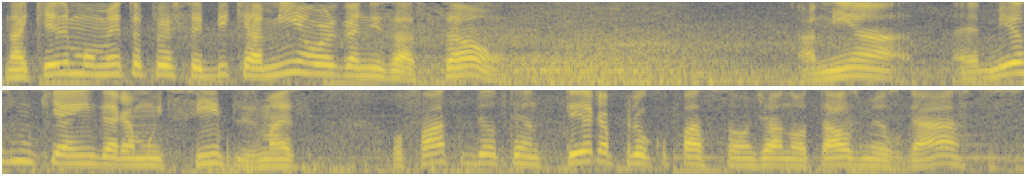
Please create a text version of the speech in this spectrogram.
Naquele momento eu percebi que a minha organização, a minha, é, mesmo que ainda era muito simples, mas o fato de eu ter a preocupação de anotar os meus gastos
